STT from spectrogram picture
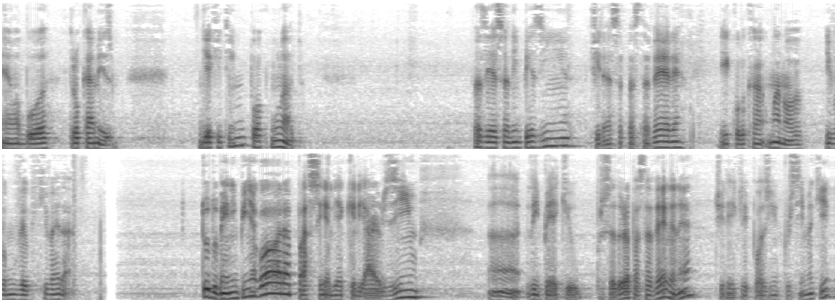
é uma boa trocar mesmo. E aqui tem um pó acumulado. Fazer essa limpezinha, tirar essa pasta velha e colocar uma nova e vamos ver o que, que vai dar. Tudo bem limpinho agora, passei ali aquele arzinho, uh, limpei aqui o processador, a pasta velha, né? Tirei aquele pozinho por cima aqui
